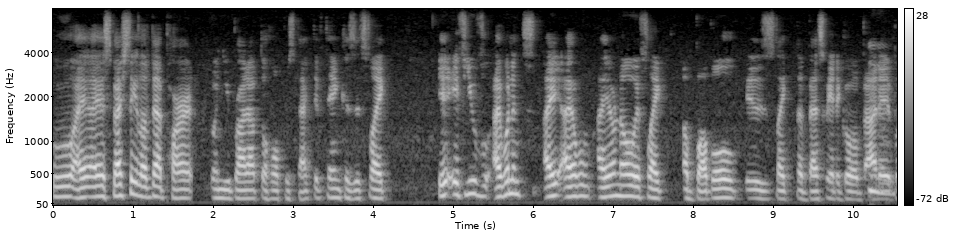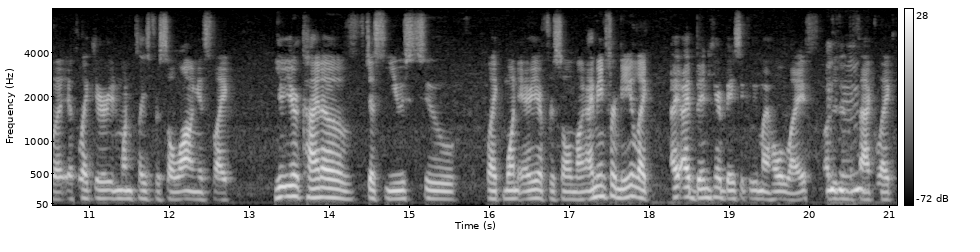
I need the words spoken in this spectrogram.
Ooh, I, I especially love that part when you brought up the whole perspective thing because it's like if you've I wouldn't I, I I don't know if like a bubble is like the best way to go about mm-hmm. it but if like you're in one place for so long it's like you're kind of just used to like one area for so long I mean for me like I, I've been here basically my whole life other mm-hmm. than the mm-hmm. fact like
